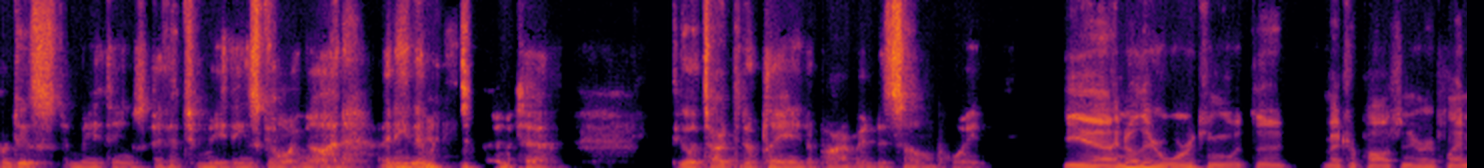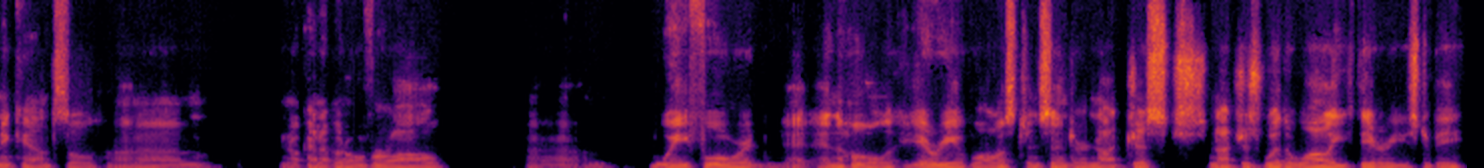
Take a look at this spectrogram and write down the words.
I'm just too many things. I got too many things going on. I need to time to, to go talk to the planning department at some point. Yeah, I know they're working with the Metropolitan Area Planning Council on um, you know, kind of an overall um, way forward and the whole area of Wollaston Center, not just not just where the Wally Theater used to be.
